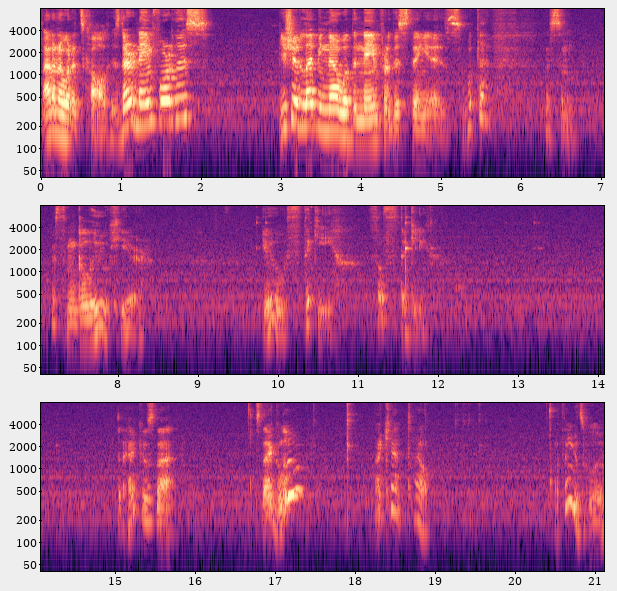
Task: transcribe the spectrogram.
I don't know what it's called. Is there a name for this? You should let me know what the name for this thing is. What the? There's some, there's some glue here. Ew, sticky. So sticky. What the heck is that? Is that glue? I can't tell. I think it's glue.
